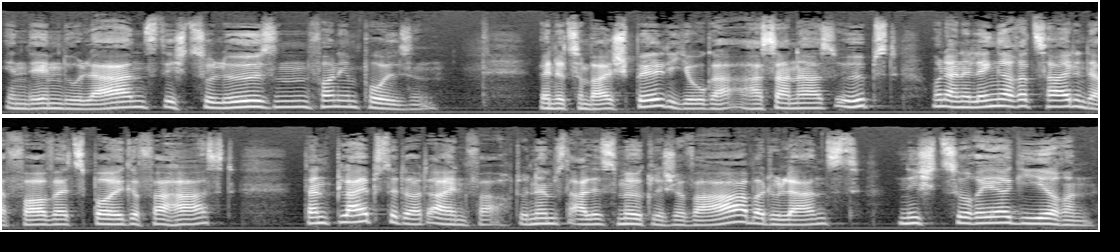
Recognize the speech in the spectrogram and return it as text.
Indem du lernst, dich zu lösen von Impulsen. Wenn du zum Beispiel die Yoga-Asanas übst und eine längere Zeit in der Vorwärtsbeuge verharrst, dann bleibst du dort einfach. Du nimmst alles Mögliche wahr, aber du lernst nicht zu reagieren.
